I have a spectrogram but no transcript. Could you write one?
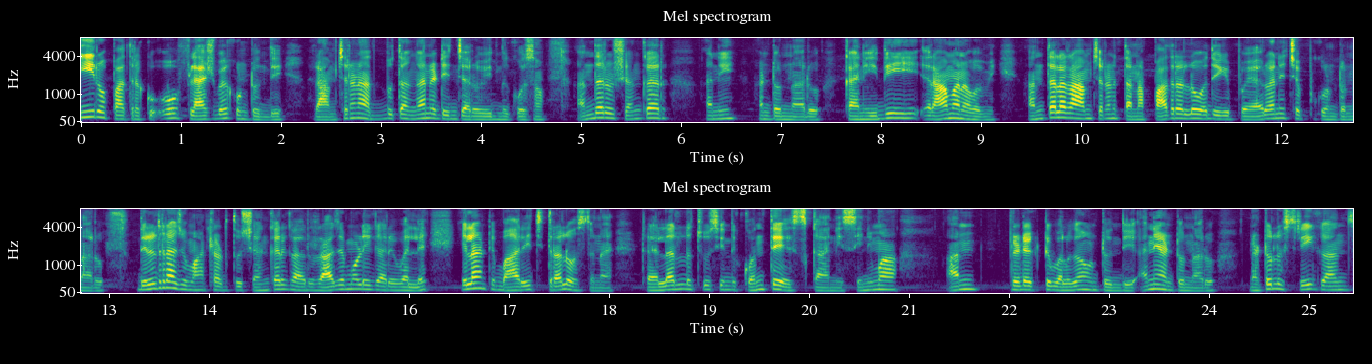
హీరో పాత్రకు ఓ ఫ్లాష్ బ్యాక్ ఉంటుంది. రామ్ చరణ్ అద్భుతంగా నటించారు ఇందుకోసం. అందరూ శంకర్ అని అంటున్నారు. కానీ ఇది రామనవమి. అంతలా రామ్ చరణ్ తన పాత్రలో ఒదిగిపోయారు అని చెప్పుకుంటున్నారు. దిల్ రాజు మాట్లాడుతూ శంకర్ గారు రాజమౌళి గారి వల్లే ఇలాంటి భారీ చిత్రాలు వస్తున్నాయి. ట్రైలర్లో చూసింది కొంతే కానీ సినిమా అన్ప్రిడిక్టబుల్గా ఉంటుంది అని అంటున్నారు. నటులు Srikanth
